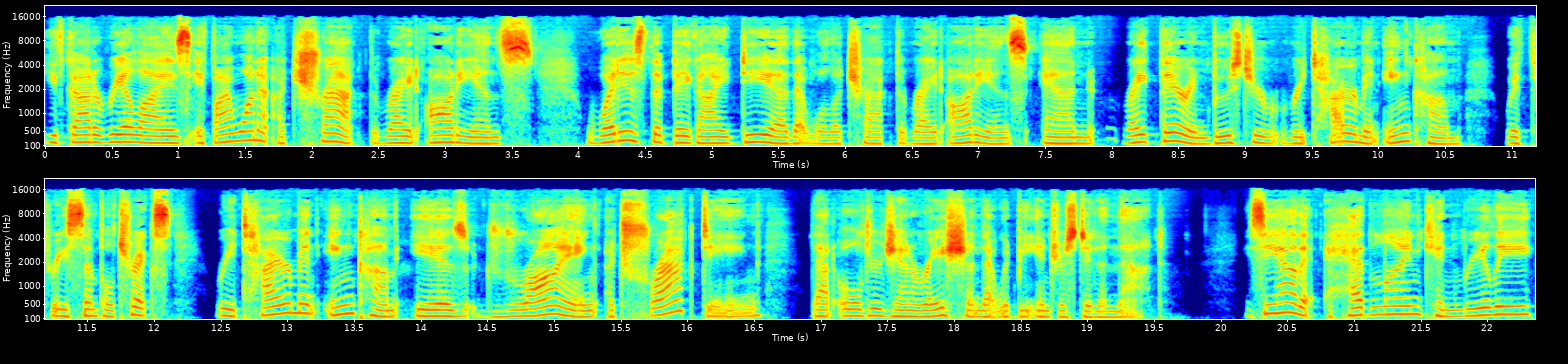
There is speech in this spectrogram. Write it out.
You've got to realize if I want to attract the right audience, what is the big idea that will attract the right audience? And right there, and boost your retirement income with three simple tricks. Retirement income is drawing, attracting that older generation that would be interested in that. You see how the headline can really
